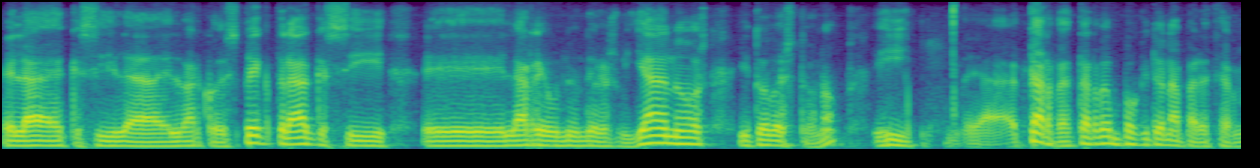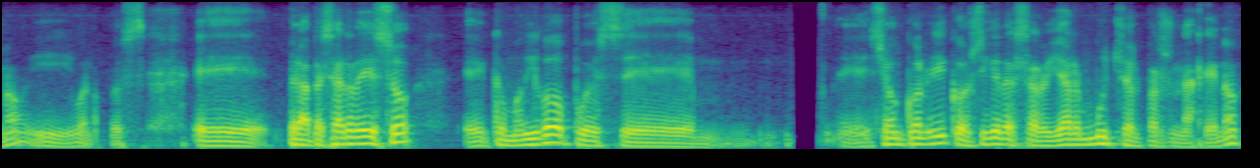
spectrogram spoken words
la, que si el barco de Spectra, que si eh, la reunión de los villanos y todo esto, ¿no? Y eh, tarda, tarda un poquito en aparecer, ¿no? Y bueno, pues, pero a pesar de eso, como digo, pues Sean Connery consigue desarrollar mucho el personaje, ¿no?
